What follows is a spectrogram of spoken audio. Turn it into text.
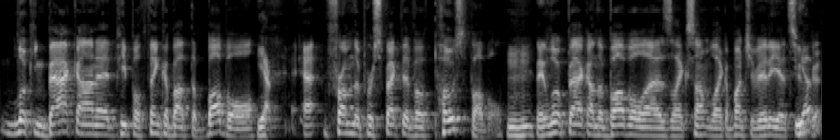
looking back on it, people think about the bubble Yep. Mm-hmm. at, from the perspective of post bubble. They look back on the bubble as like some like a bunch of idiots who, Yep.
